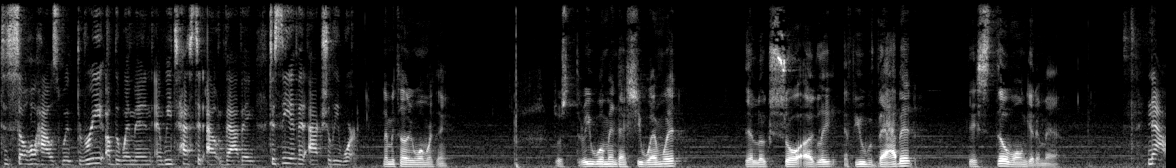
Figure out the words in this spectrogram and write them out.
to Soho House with three of the women and we tested out vabbing to see if it actually worked. Let me tell you one more thing. Those three women that she went with, they look so ugly. If you vab it, they still won't get a man. Now,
